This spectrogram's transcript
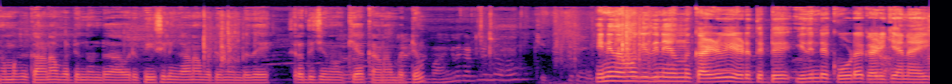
നമുക്ക് കാണാൻ പറ്റുന്നുണ്ട്. ആ ഒരു പീസിലും കാണാൻ പറ്റുന്നുണ്ട്. ഇതേ ശ്രദ്ധിച്ച് നോക്കിയാൽ കാണാൻ പറ്റും. ഇനി നമുക്ക് ഇതിനെ ഒന്ന് കഴുകി എടുത്തിട്ട് ഇതിന്റെ കൂടെ കഴിക്കാനായി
